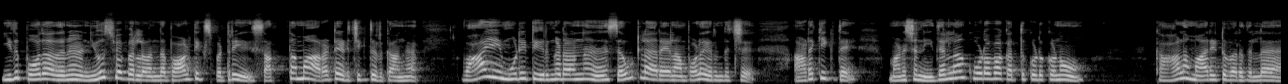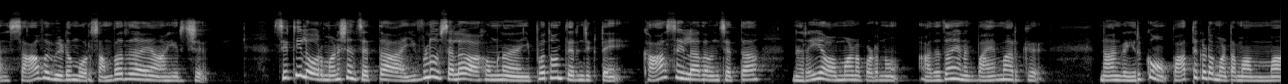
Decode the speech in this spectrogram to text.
இது போதாதுன்னு நியூஸ் பேப்பரில் வந்த பாலிடிக்ஸ் பற்றி சத்தமாக அரட்டை அடிச்சுக்கிட்டு இருக்காங்க. வாயை மூடிட்டு இருங்கடான்னு செவுட்டில் அறையலாம் போல் இருந்துச்சு. அடக்கிக்கிட்டேன். மனுஷன் இதெல்லாம் கூடவா கற்றுக் கொடுக்கணும்? காலம் மாறிட்டு வருதில்ல. சாவு வீடும் ஒரு சம்பிரதாயம் ஆகிருச்சு. சிட்டியில் ஒரு மனுஷன் செத்தா இவ்வளோ செலவு ஆகும்னு இப்போ தான் தெரிஞ்சுக்கிட்டேன். காசு இல்லாதவன் செத்தா நிறைய அவமானப்படணும். அதுதான் எனக்கு பயமாக இருக்குது நாங்கள் இருக்கோம். பார்த்துக்கிட மாட்டோமாம்மா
